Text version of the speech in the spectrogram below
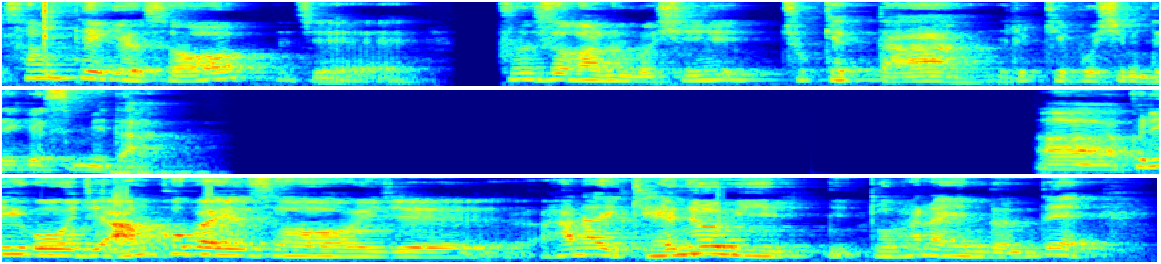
선택해서 이제 분석하는 것이 좋겠다. 이렇게 보시면 되겠습니다. 아, 그리고 이제 앙코바에서 이제 하나의 개념이 또 하나 있는데,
